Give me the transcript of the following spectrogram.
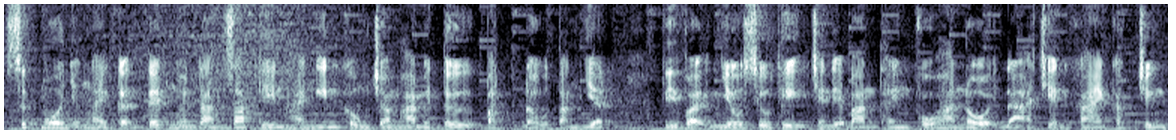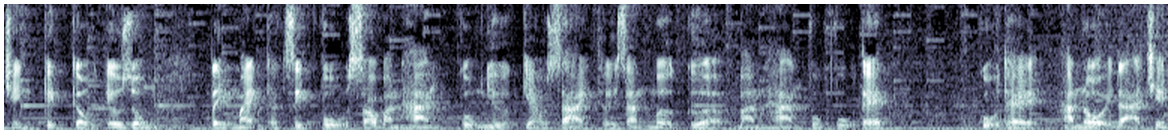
Sức mua những ngày cận Tết Nguyên đán Giáp Thìn 2024 bắt đầu tăng nhiệt. Vì vậy, nhiều siêu thị trên địa bàn thành phố Hà Nội đã triển khai các chương trình kích cầu tiêu dùng, đẩy mạnh các dịch vụ sau bán hàng cũng như kéo dài thời gian mở cửa bán hàng phục vụ Tết. Cụ thể, Hà Nội đã triển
